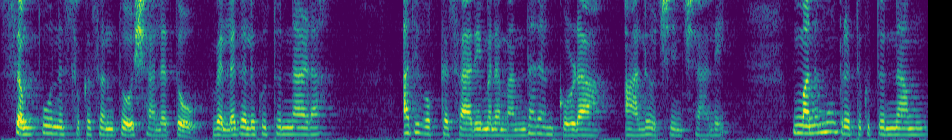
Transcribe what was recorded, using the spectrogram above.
సంపూర్ణ సుఖ సంతోషాలతో వెళ్ళగలుగుతున్నాడా? అది ఒక్కసారి మనం అందరం కూడా ఆలోచించాలి. మనము బ్రతుకుతున్నాము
